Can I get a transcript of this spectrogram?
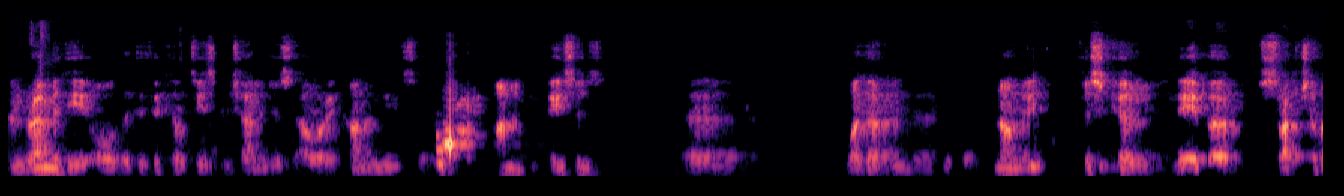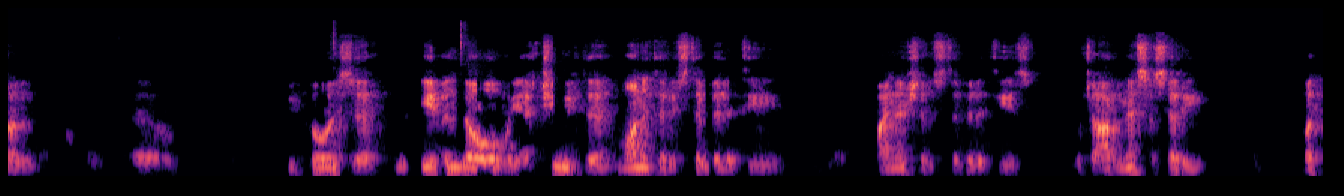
and remedy all the difficulties and challenges our economies economy faces uh, whether in the economic, fiscal, labor, structural, uh, because uh, even though we achieved monetary stability, financial stabilities, which are necessary, but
